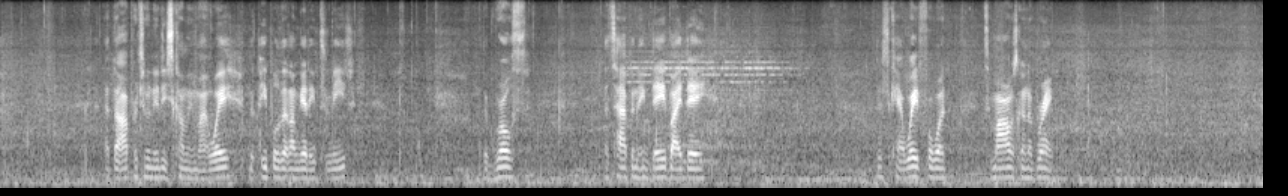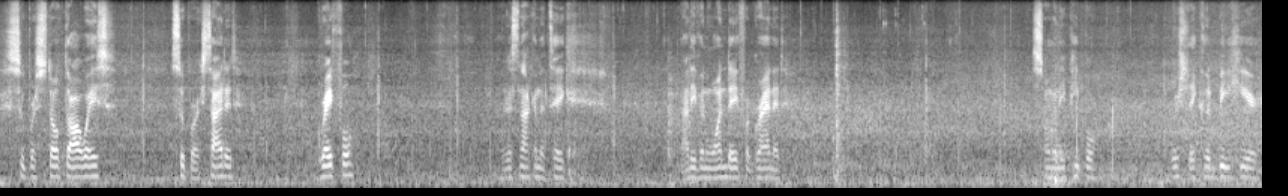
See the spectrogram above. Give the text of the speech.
at the opportunities coming my way, the people that I'm getting to meet, the growth that's happening day by day. Just can't wait for what tomorrow's gonna bring. Super stoked always, super excited, grateful. I'm just not gonna take not even one day for granted. So many people wish they could be here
